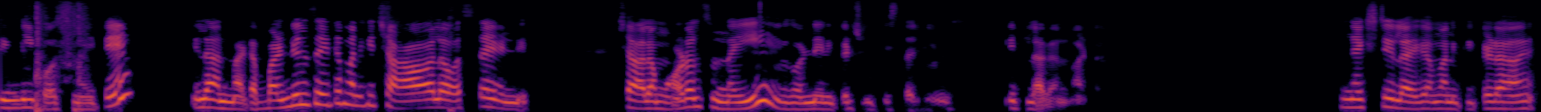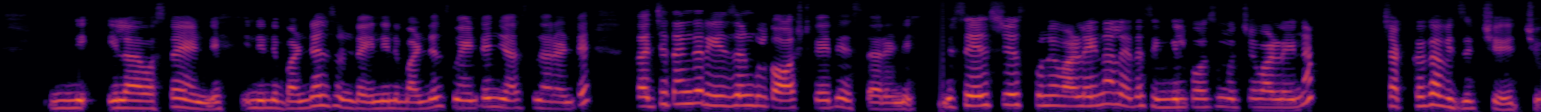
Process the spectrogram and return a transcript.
సింగిల్ కోసం అయితే. ఇలా అన్నమాట. బండిల్స్ అయితే మనకి చాలా వస్తాయండి. చాలా మోడల్స్ ఉన్నాయి. ఇవిగోండి నేను ఇక్కడ చూపిస్తా చూడండి. ఇట్లాగనమాట నెక్స్ట్ ఇలాగా మనకి ఇక్కడ ఇలా వస్తాయండి. ఇన్ని బండిల్స్ ఉంటాయి ఇన్ని బండిల్స్ మెయింటైన్ చేస్తున్నారంటే ఖచ్చితంగా రీజనబుల్ కాస్ట్కి అయితే ఇస్తారండి. మీరు సేల్స్ చేసుకునే వాళ్ళైనా లేదా సింగిల్ కోసం వచ్చే వాళ్ళైనా చక్కగా విజిట్ చేయొచ్చు.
